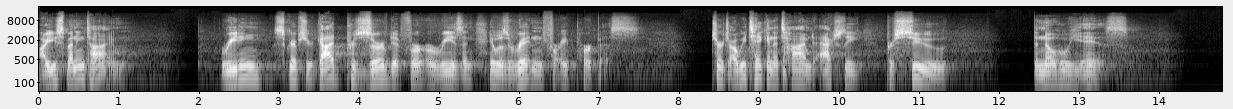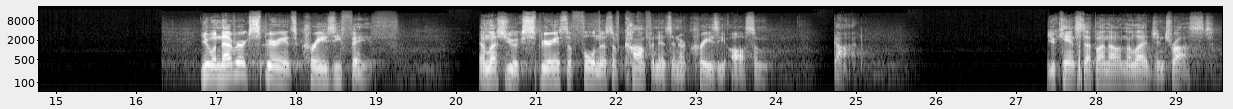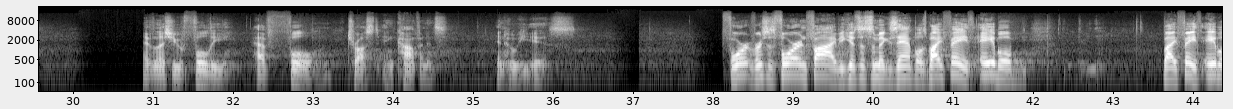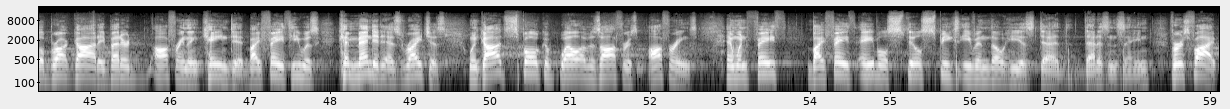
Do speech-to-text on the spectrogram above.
Are you spending time reading Scripture? God preserved it for a reason, it was written for a purpose. Church, are we taking the time to actually pursue to know who He is? You will never experience crazy faith unless you experience the fullness of confidence in our crazy, awesome God. You can't step on the ledge and trust unless you fully have full trust and confidence in who He is. Four, verses 4 and 5, he gives us some examples. By faith, Abel, by faith, Abel brought God a better offering than Cain did. By faith, he was commended as righteous when God spoke well of his offers, offerings. And when faith, by faith, Abel still speaks even though he is dead. That is insane. Verse 5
